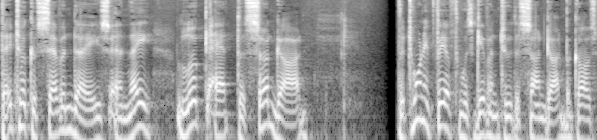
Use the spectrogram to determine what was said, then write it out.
They took us seven days and they looked at the sun god. The 25th was given to the sun god because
